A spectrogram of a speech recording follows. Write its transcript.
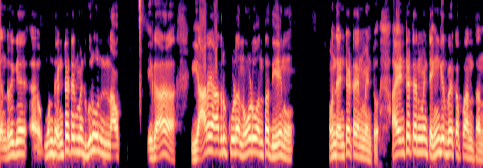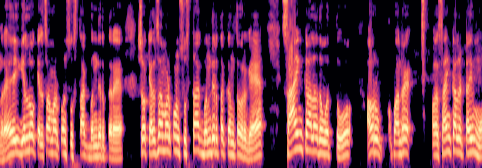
ಜನರಿಗೆ ಒಂದು ಎಂಟರ್ಟೈನ್ಮೆಂಟ್ ಗುರು ನಾವು ಈಗ ಯಾರೇ ಆದ್ರೂ ಕೂಡ ನೋಡುವಂಥದ್ದು ಏನು? ಒಂದು ಎಂಟರ್ಟೈನ್ಮೆಂಟ್ ಆ ಎಂಟರ್ಟೈನ್ಮೆಂಟ್ ಹೆಂಗಿರ್ಬೇಕಪ್ಪ ಅಂತಂದ್ರೆ, ಈಗ ಎಲ್ಲೋ ಕೆಲಸ ಮಾಡ್ಕೊಂಡು ಸುಸ್ತಾಗಿ ಬಂದಿರ್ತಾರೆ. ಸೊ ಕೆಲಸ ಮಾಡ್ಕೊಂಡು ಸುಸ್ತಾಗಿ ಬಂದಿರತಕ್ಕಂಥವ್ರಿಗೆ ಸಾಯಂಕಾಲದ ಹೊತ್ತು ಅವರು ಅಂದ್ರೆ ಸಾಯಂಕಾಲ ಟೈಮು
